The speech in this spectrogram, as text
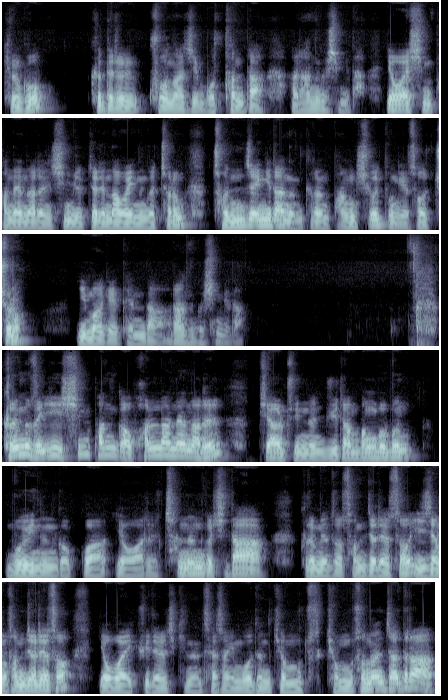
결국 그들을 구원하지 못한다라는 것입니다. 여호와 심판의 날은 16절에 나와 있는 것처럼 전쟁이라는 그런 방식을 통해서 주로 임하게 된다라는 것입니다. 그러면서 이 심판과 환란의 날을 피할 수 있는 유일한 방법은 모이는 것과 여호와를 찾는 것이다. 그러면서 3절에서 2장 3절에서 여호와의 규례를 지키는 세상의 모든 겸손한 자들아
